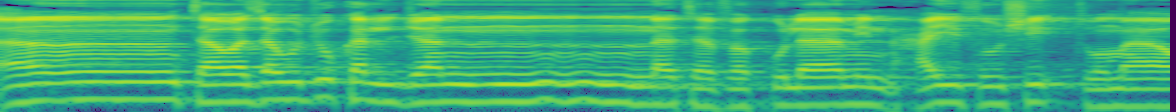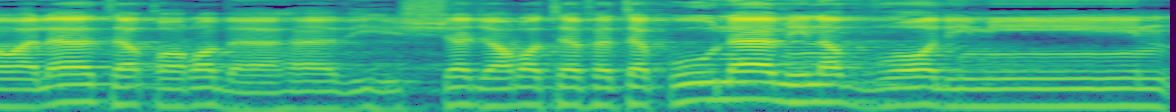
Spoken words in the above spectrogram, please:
أنت وزوجك الجنة فكلا من حيث شئتما ولا تقربا هذه الشجرة فتكونا من الظالمين.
